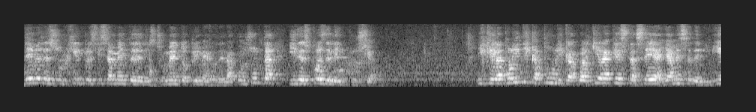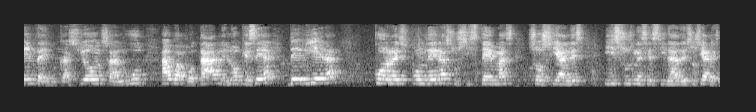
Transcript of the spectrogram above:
debe de surgir precisamente del instrumento primero de la consulta y después de la inclusión. Y que la política pública, cualquiera que ésta sea, llámese de vivienda, educación, salud, agua potable, lo que sea, debiera corresponder a sus sistemas sociales y sus necesidades sociales.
